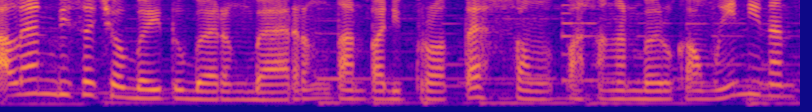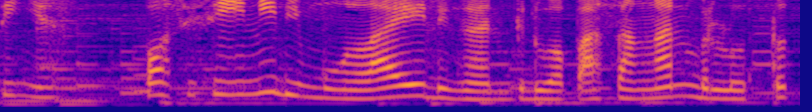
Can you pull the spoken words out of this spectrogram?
kalian bisa coba itu bareng-bareng tanpa diprotes sama pasangan baru kamu ini nantinya. Posisi ini dimulai dengan kedua pasangan berlutut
